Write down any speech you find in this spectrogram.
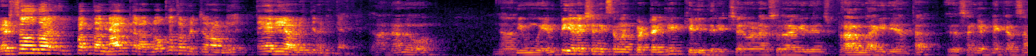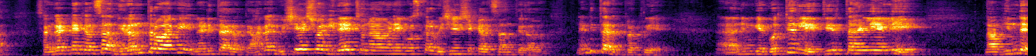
ಎರಡ್ ಸಾವಿರದ ಇಪ್ಪತ್ತ ನಾಲ್ಕರ ಲೋಕಸಭೆ ಚುನಾವಣೆ ತಯಾರಿ ಯಾವ ರೀತಿ ನಡೀತಾ ಇದೆ. ನಾನು ನೀವು ಎಂ ಪಿ ಎಲೆಕ್ಷನ್ಗೆ ಸಂಬಂಧಪಟ್ಟಂಗೆ ಕೇಳಿದ್ದೀರಿ, ಚುನಾವಣೆ ಶುರು ಆಗಿದೆ ಪ್ರಾರಂಭ ಆಗಿದೆ ಅಂತ ಸಂಘಟನೆ ಕೆಲಸ. ಸಂಘಟನೆ ಕೆಲಸ ನಿರಂತರವಾಗಿ ನಡೀತಾ ಇರುತ್ತೆ. ಹಾಗಾಗಿ ವಿಶೇಷವಾಗಿ ಇದೇ ಚುನಾವಣೆಗೋಸ್ಕರ ವಿಶೇಷ ಕೆಲಸ ಅಂತಿರಲ್ಲ. ನಡೀತಾ ಇರುತ್ತೆ ಪ್ರಕ್ರಿಯೆ. ನಿಮಗೆ ಗೊತ್ತಿರಲಿ, ತೀರ್ಥಹಳ್ಳಿಯಲ್ಲಿ ನಾವು ಹಿಂದೆ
